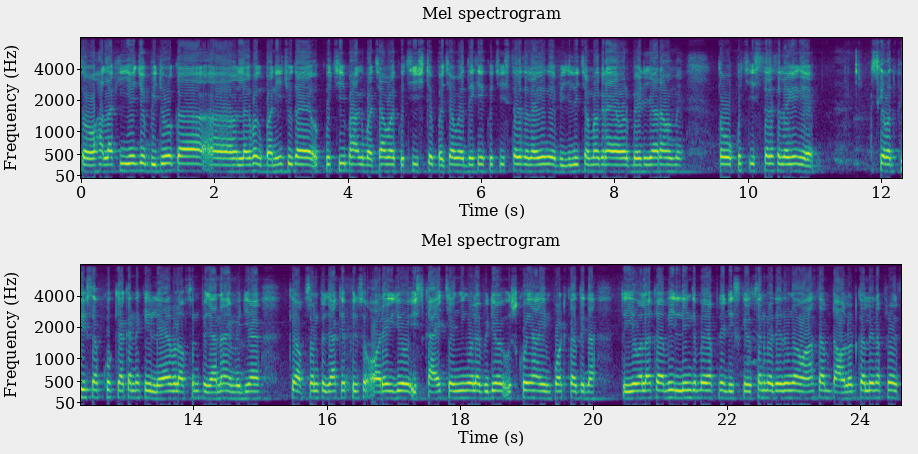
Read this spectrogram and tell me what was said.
तो हालाँकि ये जो वीडियो का लगभग बन ही चुका है, कुछ ही भाग बचा हुआ है, कुछ ही स्टेप बचा हुआ है, देखिए कुछ इस तरह से लगेंगे, बिजली चमक रहा है और बैठ जा रहा हूँ मैं तो कुछ इस तरह से लगेंगे। इसके बाद फिर से आपको क्या करना है कि लेयर वाला ऑप्शन पे जाना है मीडिया के ऑप्शन पे जाके फिर से और एक जो स्काई चेंजिंग वाला वीडियो है, उसको यहाँ इंपोर्ट कर देना। तो ये वाला का भी लिंक मैं अपने डिस्क्रिप्शन में दे दूँगा, वहाँ से आप डाउनलोड कर लेना फ्रेंड्स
